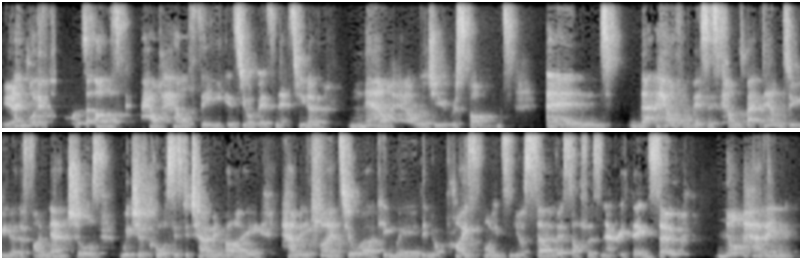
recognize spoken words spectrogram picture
Yeah. And what if I were to ask, "How healthy is your business?" You know, now how would you respond? And that health of the business comes back down to you know the financials which of course is determined by how many clients you're working with and your price points and your service offers and everything so not having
